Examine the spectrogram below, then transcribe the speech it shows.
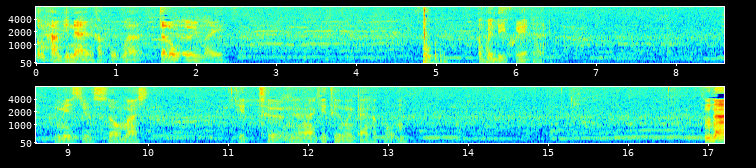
ต้องถามพี่แนนครับผมว่าจะลงเอยไหม ต้องเป็น request ฮะ miss you so much คิดถึงฮะ คิดถึงเหมือนกันครับผม หน้า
